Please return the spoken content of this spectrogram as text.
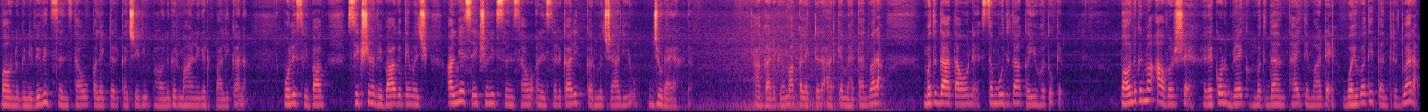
ભાવનગરની વિવિધ સંસ્થાઓ, કલેક્ટર કચેરી, ભાવનગર મહાનગરપાલિકાના પોલીસ વિભાગ, શિક્ષણ વિભાગ તેમજ અન્ય શૈક્ષણિક સંસ્થાઓ અને સરકારી કર્મચારીઓ જોડાયા હતા. આ કાર્યક્રમમાં કલેક્ટર આર કે મહેતા દ્વારા મતદાતાઓને સંબોધતા કહ્યું હતું કે ભાવનગરમાં આ વર્ષે રેકોર્ડ બ્રેક મતદાન થાય તે માટે વહીવટી તંત્ર દ્વારા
